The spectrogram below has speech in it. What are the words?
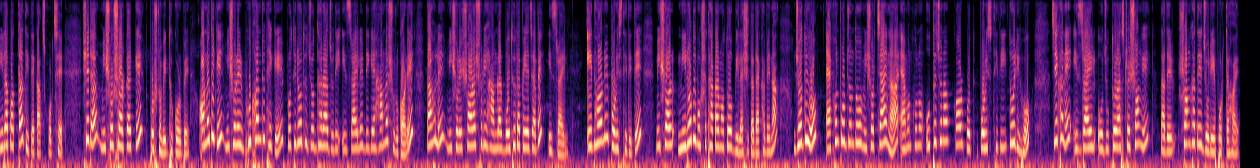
নিরাপত্তা দিতে কাজ করছে। সেটা মিশর সরকারকে প্রশ্নবিদ্ধ করবে। অন্যদিকে মিশরের ভূখণ্ড থেকে প্রতিরোধ যোদ্ধারা যদি ইসরায়েলের দিকে হামলা শুরু করে, তাহলে মিশরের সরাসরি হামলার বৈধতা পেয়ে যাবে ইসরায়েল। এ ধরনের পরিস্থিতিতে মিশর নীরবে বসে থাকার মতো বিলাসিতা দেখাবে না। যদিও এখন পর্যন্ত মিশর চায় না এমন কোনো উত্তেজনাকর পরিস্থিতি তৈরি হোক, যেখানে ইসরায়েল ও যুক্তরাষ্ট্রের সঙ্গে তাদের সংঘাতে জড়িয়ে পড়তে হয়।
